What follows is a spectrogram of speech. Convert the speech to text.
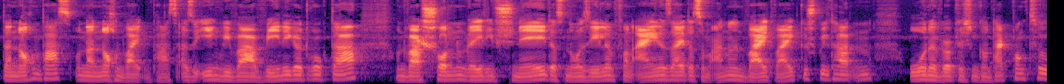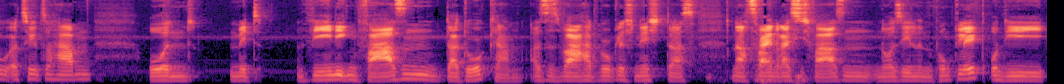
dann noch einen Pass und dann noch einen weiten Pass. Also irgendwie war weniger Druck da und war schon relativ schnell, dass Neuseeland von einer Seite zum anderen weit, weit gespielt hatten, ohne wirklich einen Kontaktpunkt zu erzielt zu haben und mit wenigen Phasen da durchkam. Also es war halt wirklich nicht, dass nach 32 Phasen Neuseeland einen Punkt legt und die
